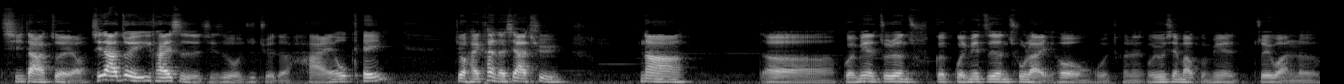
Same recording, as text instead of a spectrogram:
七大罪哦，七大罪一开始其实我就觉得还 OK，就还看得下去。那呃，鬼灭之刃出，鬼灭之刃出来以后，我可能我又先把鬼灭追完了，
